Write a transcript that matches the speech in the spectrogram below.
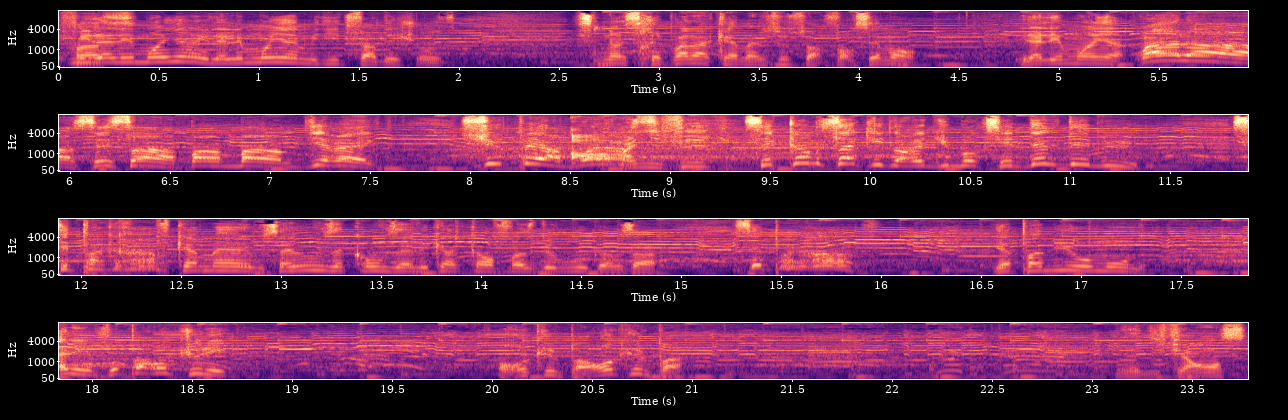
qu'en mais il a les moyens, il a les moyens, Mehdi, de faire des choses. Sinon, il serait pas là, Kamel, ce soir, forcément. Il a les moyens. Voilà, c'est ça, bam bam, direct. Superbe, Oh, voilà. magnifique. C'est comme ça qu'il aurait dû boxer dès le début. C'est pas grave, Kamel. Vous savez, vous, quand vous avez quelqu'un en face de vous comme ça, c'est pas grave. Il n'y a pas mieux au monde. Allez, il faut pas reculer. On recule pas, on recule pas. La différence,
